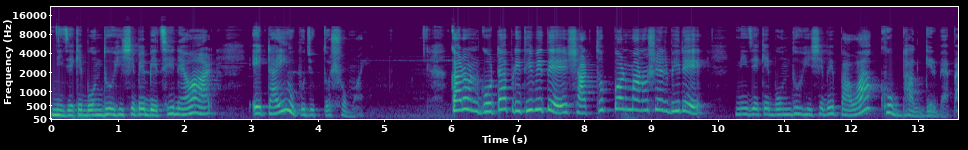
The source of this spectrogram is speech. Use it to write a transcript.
নিজেকে বন্ধু হিসেবে বেছে নেওয়ার এটাই উপযুক্ত সময়। কারণ গোটা পৃথিবীতে স্বার্থপর মানুষের ভিড়ে নিজেকে বন্ধু হিসেবে পাওয়া খুব ভাগ্যের ব্যাপার।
